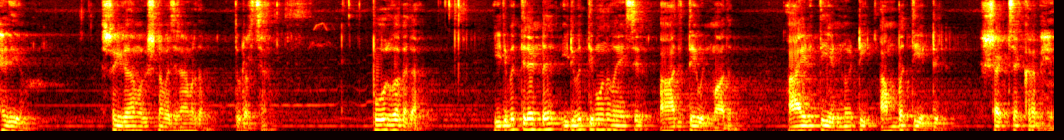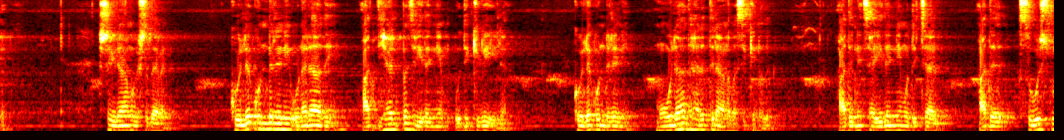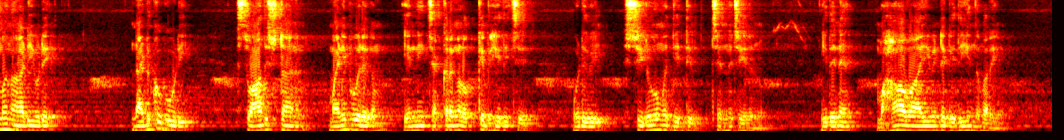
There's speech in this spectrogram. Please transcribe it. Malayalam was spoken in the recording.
ഹരിയും ശ്രീരാമകൃഷ്ണ വചനാമൃതം തുടർച്ച. പൂർവകഥ. ഇരുപത്തിരണ്ട് ഇരുപത്തിമൂന്ന് വയസ്സിൽ ആദ്യത്തെ ഉന്മാദം. ആയിരത്തി എണ്ണൂറ്റി അമ്പത്തി എട്ടിൽ ഷഡ്ചക്രഭേദം. ശ്രീരാമകൃഷ്ണദേവൻ കുലകുണ്ടലിനി ഉണരാതെ അധ്യാത്മ ചൈതന്യം ഉദിക്കുകയില്ല. കുലകുണ്ടലിനി മൂലാധാരത്തിലാണ് വസിക്കുന്നത്. അതിന് ചൈതന്യം ഉദിച്ചാൽ അത് സൂക്ഷ്മനാടിയുടെ നടുക്കുകൂടി സ്വാധിഷ്ഠാനം മണിപൂരകം എന്നീ ചക്രങ്ങളൊക്കെ ഭേദിച്ച് ഒടുവിൽ ശിരോമധ്യത്തിൽ ചെന്നു ചേരുന്നു. ഇതിന് മഹാവായുവിന്റെ ഗതി എന്ന് പറയും.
